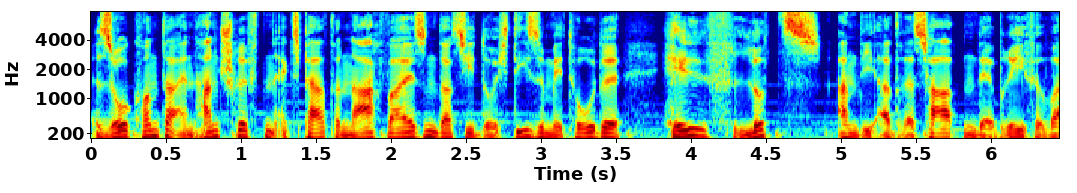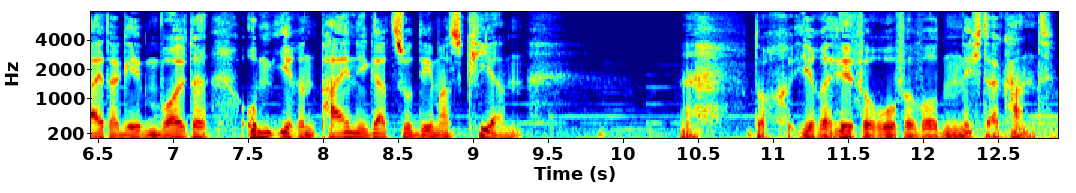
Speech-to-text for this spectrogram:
So konnte ein Handschriftenexperte nachweisen, dass sie durch diese Methode Hilf Lutz an die Adressaten der Briefe weitergeben wollte, um ihren Peiniger zu demaskieren. Doch ihre Hilferufe wurden nicht erkannt.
